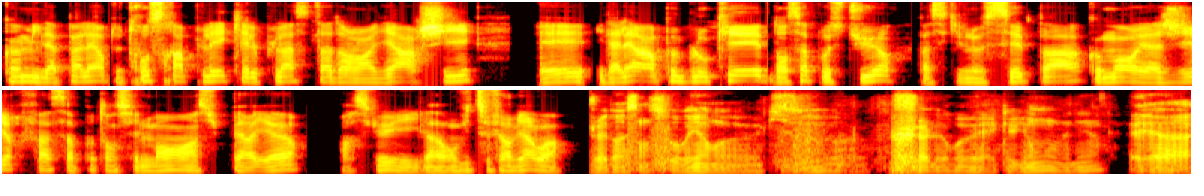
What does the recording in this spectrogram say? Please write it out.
comme il a pas l'air de trop se rappeler quelle place t'as dans la hiérarchie, et il a l'air un peu bloqué dans sa posture parce qu'il ne sait pas comment réagir face à potentiellement un supérieur parce qu'il a envie de se faire bien voir. Je lui un sourire euh, qui se veut chaleureux et accueillant, on va dire. Et euh,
